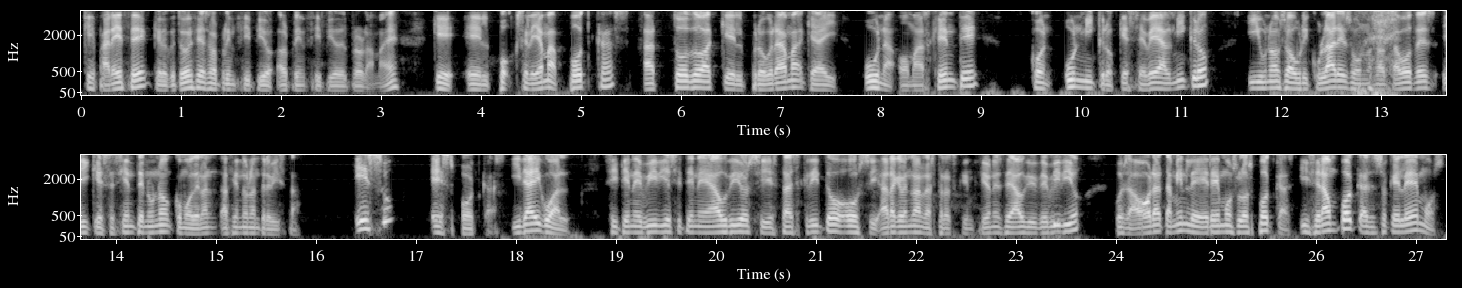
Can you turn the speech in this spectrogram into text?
que parece, que lo que tú decías al principio, al principio del programa, ¿eh? que el se le llama podcast a todo aquel programa que hay una o más gente con un micro que se ve al micro y unos auriculares o unos altavoces y que se sienten uno como haciendo una entrevista. Eso es podcast. Y da igual si tiene vídeo, si tiene audio, si está escrito o si ahora que vendrán las transcripciones de audio y de vídeo, pues ahora también leeremos los podcasts. ¿Y será un podcast eso que leemos?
